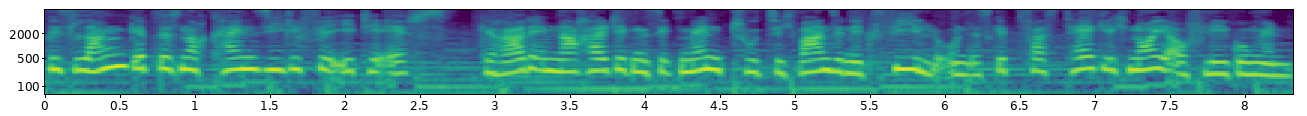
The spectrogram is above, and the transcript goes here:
Bislang gibt es noch kein Siegel für ETFs. Gerade im nachhaltigen Segment tut sich wahnsinnig viel und es gibt fast täglich Neuauflegungen.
